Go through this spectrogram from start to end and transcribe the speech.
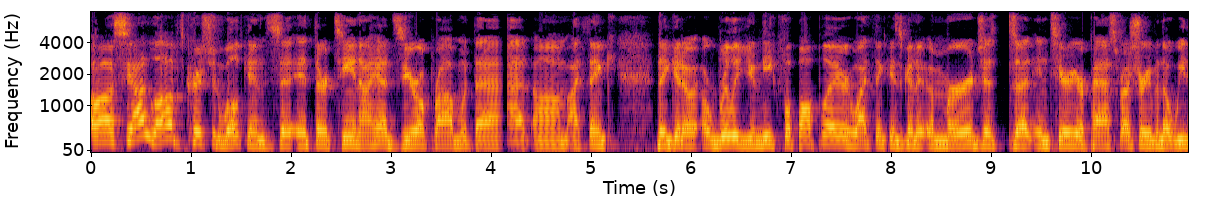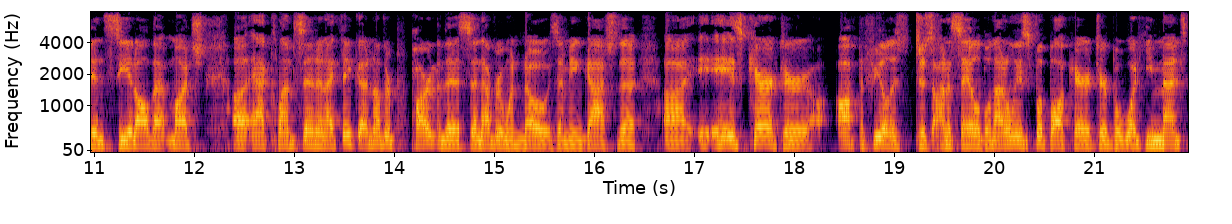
Uh, see, I loved Christian Wilkins at 13. I had zero problem with that. Um, I think they get a, a, really unique football player who I think is going to emerge as an interior pass rusher, even though we didn't see it all that much uh, at Clemson. And I think another part of this, and everyone knows, I mean, gosh, the uh, his character off the field is just unassailable. Not only his football character, but what he meant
